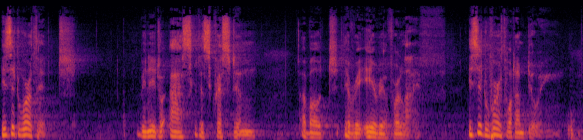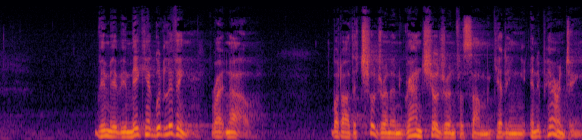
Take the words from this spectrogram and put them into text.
Is it worth it? We need to ask this question about every area of our life. Is it worth what I'm doing? We may be making a good living right now, but are the children and grandchildren for some getting any parenting?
